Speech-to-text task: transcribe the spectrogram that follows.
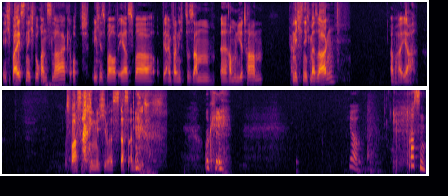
Ich weiß nicht, woran es lag, ob ich es war, ob er es war, ob wir einfach nicht zusammen äh, harmoniert haben. Kann ich nicht mehr sagen. Aber ja, das war es eigentlich, was das angeht. okay. Ja. Thorsten.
